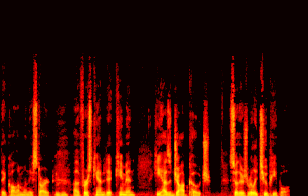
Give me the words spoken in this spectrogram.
they call them when they start, Mhm. uh, the first candidate came in. He has a job coach. So there's really two people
